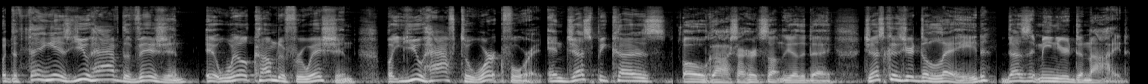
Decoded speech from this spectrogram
but the thing is, you have the vision, it will come to fruition, but you have to work for it. And just because, oh gosh, I heard something the other day. Just because you're delayed doesn't mean you're denied,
